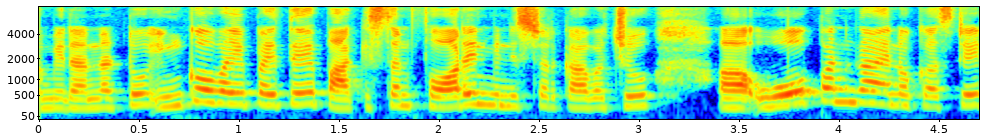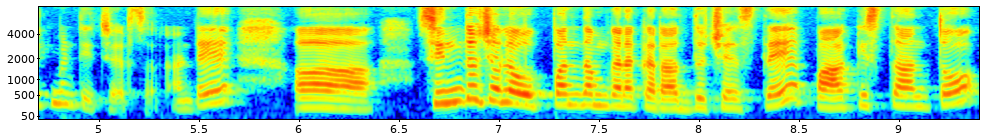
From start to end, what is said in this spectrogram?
మీరు అన్నట్టు. ఇంకో వైపు అయితే పాకిస్తాన్ ఫారిన్ మినిస్టర్ కావచ్చు ఓపెన్గా ఆయన ఒక స్టేట్మెంట్ ఇచ్చారు సార్. అంటే ఆ, సింధు జల ఒప్పందం గనక రద్దు చేస్తే పాకిస్తాన్తో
